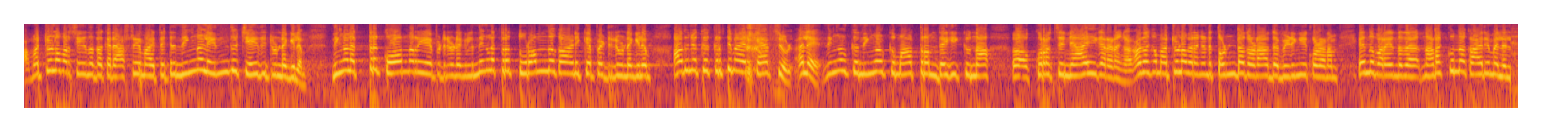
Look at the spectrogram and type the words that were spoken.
മറ്റുള്ളവർ ചെയ്യുന്നതൊക്കെ രാഷ്ട്രീയമായി തെറ്റ്. നിങ്ങൾ എന്ത് ചെയ്തിട്ടുണ്ടെങ്കിലും നിങ്ങൾ എത്ര കോർണർ ചെയ്യപ്പെട്ടിട്ടുണ്ടെങ്കിലും നിങ്ങൾ എത്ര തുറന്നു കാണിക്കപ്പെട്ടിട്ടുണ്ടെങ്കിലും അതിനൊക്കെ കൃത്യമായ ഒരു ക്യാപ്സ്യൂൾ അല്ലെ? നിങ്ങൾക്ക് നിങ്ങൾക്ക് മാത്രം ദഹിക്കുന്ന കുറച്ച് ന്യായീകരണങ്ങൾ. അതൊക്കെ മറ്റുള്ളവർ അങ്ങനെ തൊണ്ട തൊടാതെ വിഴുങ്ങിക്കൊള്ളണം എന്ന് പറയുന്നത് നടക്കുന്ന കാര്യമല്ലല്ലോ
